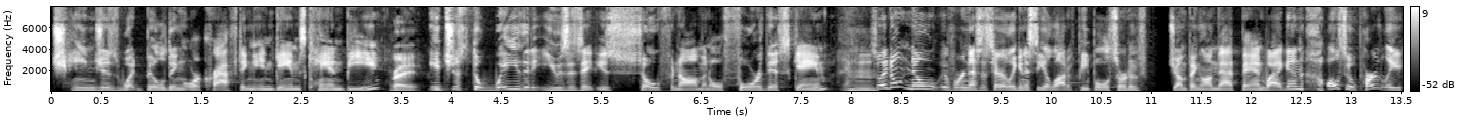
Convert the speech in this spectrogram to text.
changes what building or crafting in games can be. Right. It's just the way that it uses it is so phenomenal for this game. Mm-hmm. So I don't know if we're necessarily going to see a lot of people sort of jumping on that bandwagon. Also, partly,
